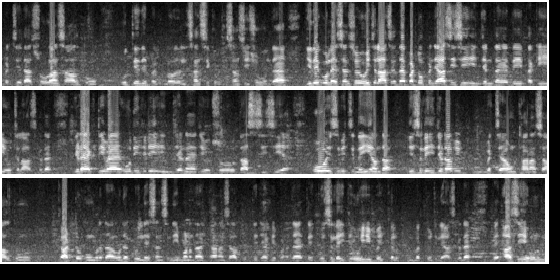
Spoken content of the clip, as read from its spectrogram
ਬੱਚੇ ਦਾ 16 ਸਾਲ ਤੋਂ ਉੱਤੇ ਦੇ ਲਾਇਸੈਂਸ ਇੱਕ ਲਾਇਸੈਂਸ ਇਸ਼ੂ ਹੁੰਦਾ ਹੈ, ਜਿਹਦੇ ਕੋਲ ਲਾਇਸੈਂਸ ਹੋਏ ਉਹੀ ਚਲਾ ਸਕਦਾ ਬਟ ਉਹ 50 ਸੀਸੀ ਇੰਜਨ ਦੀ ਤੱਕ ਹੀ ਉਹ ਚਲਾ ਸਕਦਾ ਜਿਹੜਾ ਐਕਟਿਵ ਹੈ, ਉਹਦੀ ਜਿਹੜੀ ਇੰਜਨ ਹੈ ਜੀ 110 ਸੀਸੀ ਹੈ, ਉਹ ਇਸ ਵਿੱਚ ਨਹੀਂ ਆਉਂਦਾ। ਇਸ ਲਈ ਜਿਹੜਾ ਵੀ ਬੱਚਾ ਹੁਣ 18 ਸਾਲ ਤੋਂ ਘੱਟ ਉਮਰ ਦਾ, ਉਹਦਾ ਕੋਈ ਲਾਇਸੈਂਸ ਨਹੀਂ ਬਣਦਾ 18 ਸਾਲ ਤੋਂ ਉੱਤੇ ਜਾ ਕੇ ਬਣਦਾ ਹੈ ਤੇ ਇਸ ਲਈ ਉਹੀ ਵਹੀਕਲ ਵਰਤੋਂ ਚ ਲਿਆ ਸਕਦਾ ਹੈ। ਤੇ ਅਸੀਂ ਹੁਣ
